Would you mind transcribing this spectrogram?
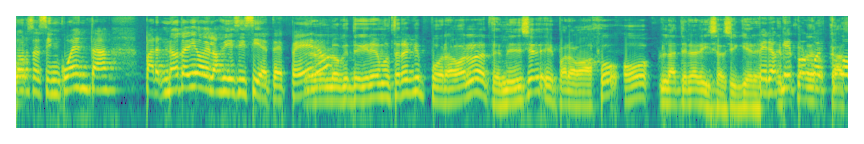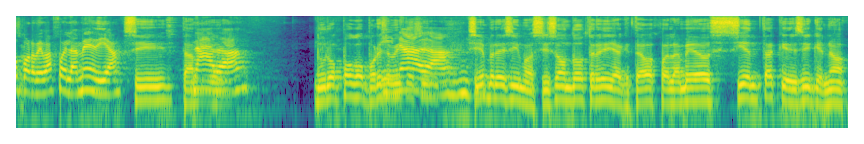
14.50. para- No te digo de los 17, pero. Pero lo que te quería mostrar es que por ahora la tendencia es para abajo o lateraliza si quieres. Pero qué poco estuvo casos. por debajo de la media. Sí, también. Nada. Duró poco, por eso ¿viste? nada. Siempre, siempre decimos, si son dos, tres días que está abajo de la media 200, quiere decir que no,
